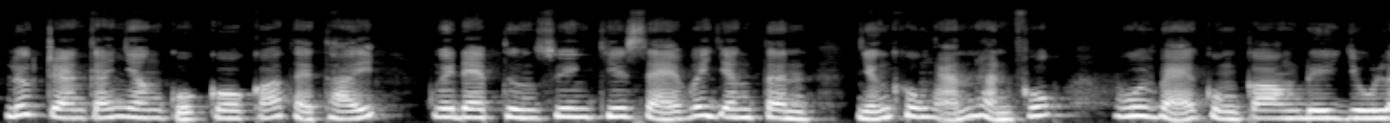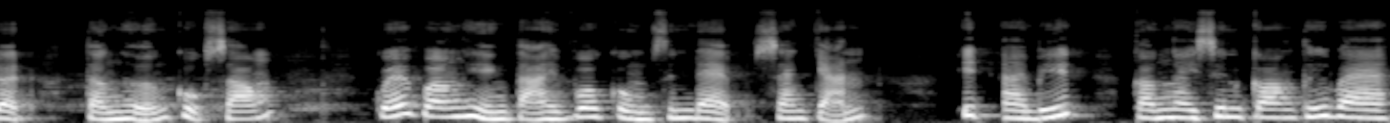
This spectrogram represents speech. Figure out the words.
Lướt trang cá nhân của cô có thể thấy, người đẹp thường xuyên chia sẻ với dân tình những khung ảnh hạnh phúc, vui vẻ cùng con đi du lịch, tận hưởng cuộc sống. Quế Vân hiện tại vô cùng xinh đẹp, sang chảnh. Ít ai biết, còn ngày sinh con thứ ba,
